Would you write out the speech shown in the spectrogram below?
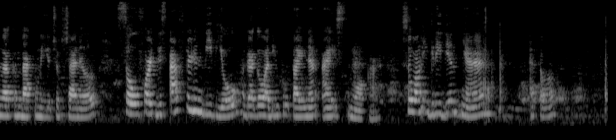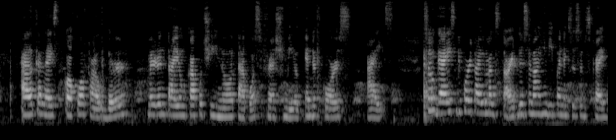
Welcome back to my YouTube channel. So, for this afternoon video, magagawa din po tayo ng iced mocha. So, ang ingredient niyan, ito, alkalized cocoa powder, mayroon tayong cappuccino, tapos fresh milk, and of course, ice. So guys, before tayo mag-start, dun sa mga hindi pa nagsusubscribe,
